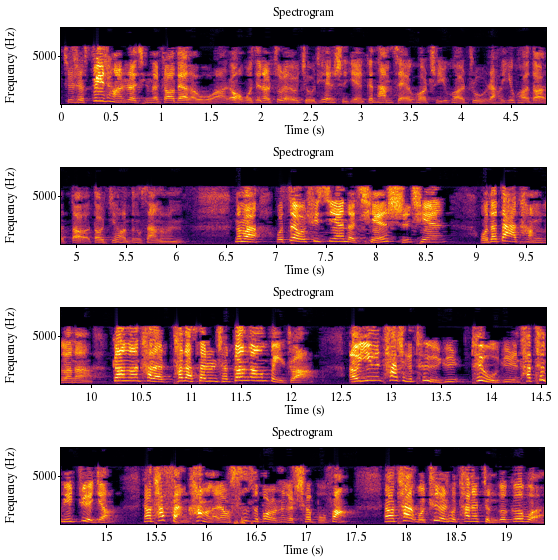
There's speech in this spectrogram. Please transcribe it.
就是非常热情的招待了我，然后我在那住了有九天时间，跟他们在一块吃一块住，然后一块到到到街上蹬三轮。那么我在我去西安的前十天。我的大堂哥呢，刚刚他的他的三轮车刚刚被抓，而因为他是个退伍军退伍军人，他特别倔强，然后他反抗了，然后死死抱着那个车不放。然后他我去的时候，他的整个胳膊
